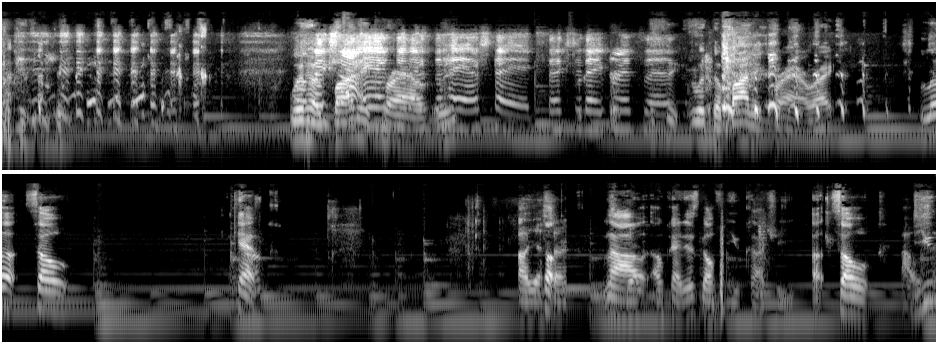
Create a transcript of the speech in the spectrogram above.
with Well, her make sure I bonnet add that crown, as the hashtag Section 8 Princess. with the bonnet crown, right? Look, so Kevin, Oh yes, So- sir. No, okay, let's go for you, country. Uh, so, do you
